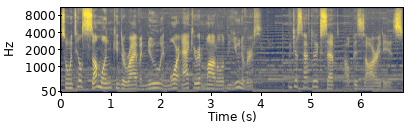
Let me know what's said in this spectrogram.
So until someone can derive a new and more accurate model of the universe, we just have to accept how bizarre it is.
